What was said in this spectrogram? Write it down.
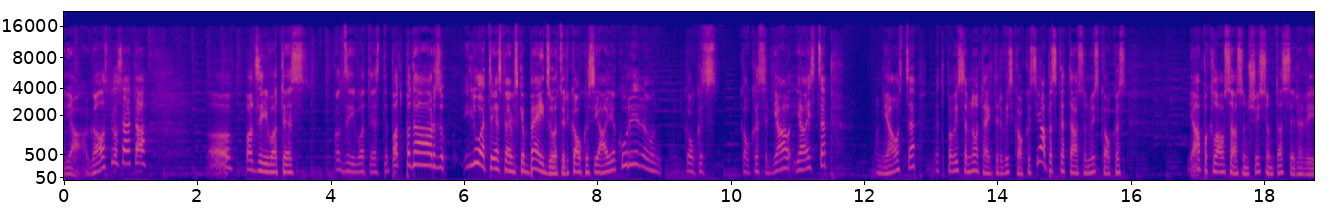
jā, galvaspilsētā, padzīvoties, padzīvoties tepat pa dārzu. Ļoti iespējams, ka beidzot ir kaut kas jāiekurina un kaut kas, kaut kas ir jā, jāizcep un jāuzcep. Bet pavisam noteikti ir viss kaut kas jāpaskatās un viss kaut kas jāpaklausās, un šis un tas ir arī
